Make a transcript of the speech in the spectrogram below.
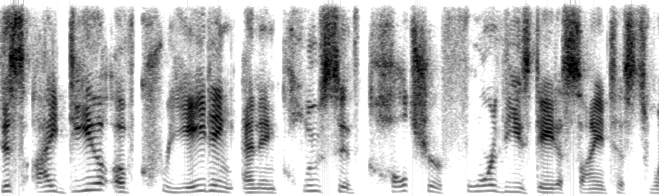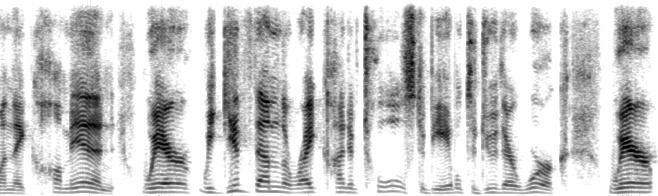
this idea of creating an inclusive culture for these data scientists when they come in, where we give them the right kind of tools to be able to do their work, where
